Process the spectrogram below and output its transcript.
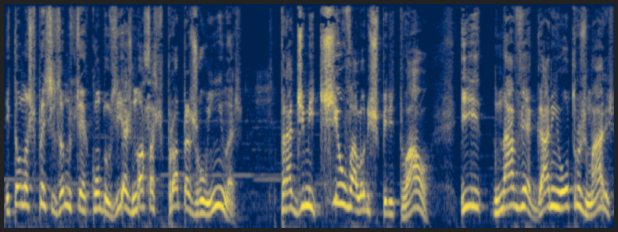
Então nós precisamos ser conduzir às nossas próprias ruínas para admitir o valor espiritual e navegar em outros mares.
